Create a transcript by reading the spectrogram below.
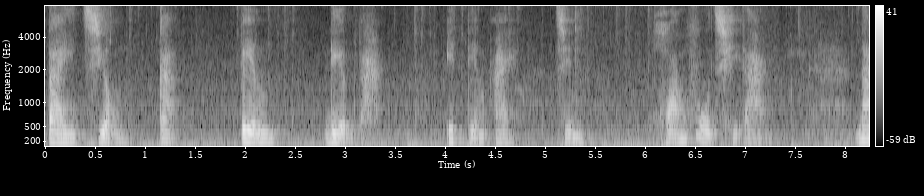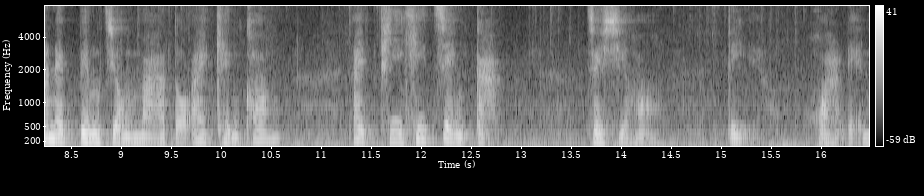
带将甲。兵力啦，一定爱真防护起来。咱的兵将嘛都爱健康，爱脾气正嘎。这时候，伫花莲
